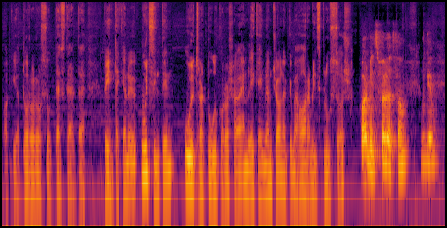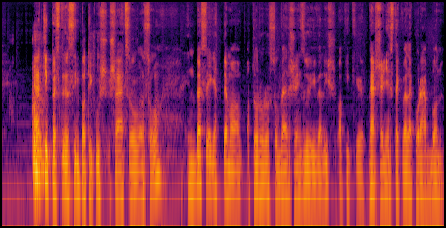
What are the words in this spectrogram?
aki a Toro Rosso tesztelte pénteken. Ő úgy szintén ultra túlkoros, ha emlékeim nem csalnak, ő már 30 pluszos. 30 fölött van, igen. Elképesztően szimpatikus srácról van szó. Én beszélgettem a, a Toro Rosso versenyzőivel is, akik versenyeztek vele korábban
